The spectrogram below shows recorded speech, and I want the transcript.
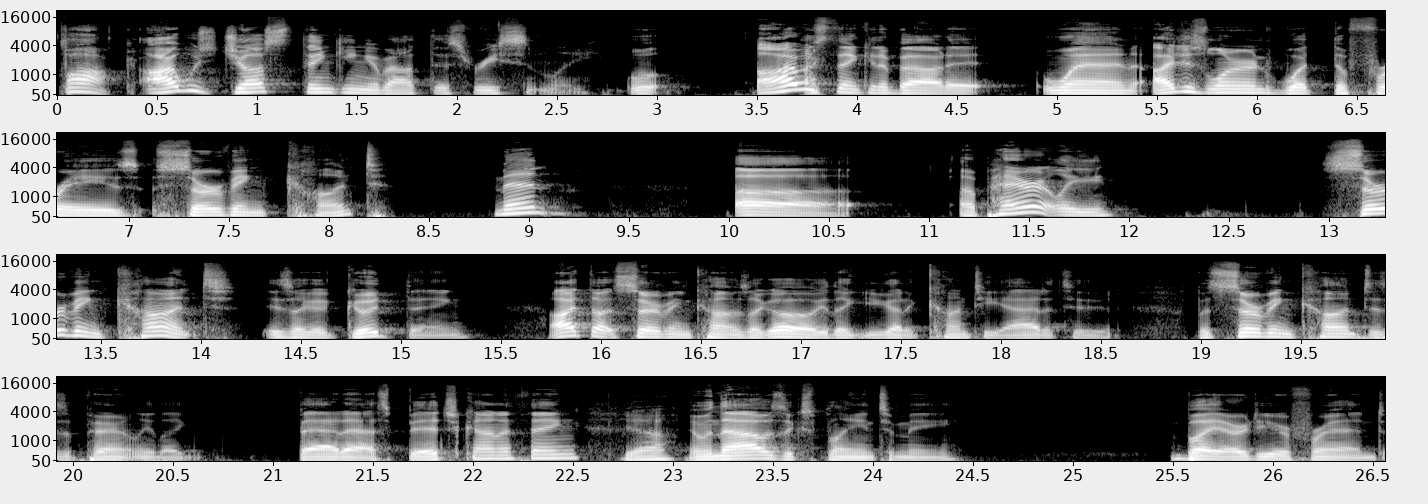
Fuck. I was just thinking about this recently. Well, I was thinking about it when I just learned what the phrase serving cunt meant. Uh apparently serving cunt is like a good thing. I thought serving cunt was like, oh, like you got a cunty attitude. But serving cunt is apparently like badass bitch kind of thing. Yeah. And when that was explained to me by our dear friend,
